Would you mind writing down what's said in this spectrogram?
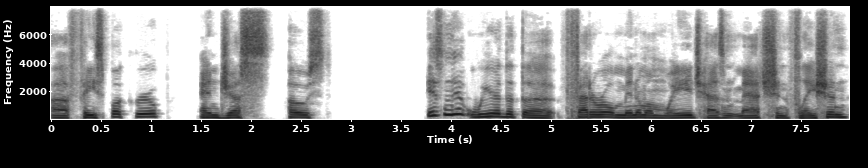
uh, Facebook group and just post. Isn't it weird that the federal minimum wage hasn't matched inflation?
